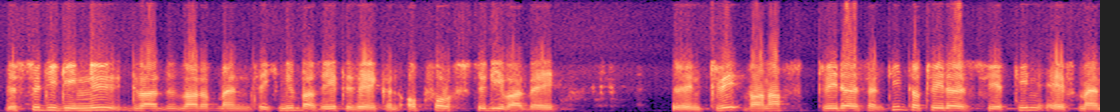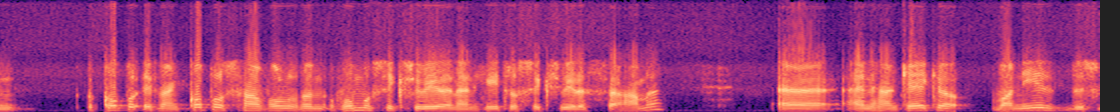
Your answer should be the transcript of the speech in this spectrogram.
de studie die nu, waar, waarop men zich nu baseert, is eigenlijk een opvolgstudie waarbij dus in twee, vanaf 2010 tot 2014 heeft men, koppel, heeft men koppels gaan volgen, homoseksuelen en heteroseksuelen samen. Uh, en gaan kijken wanneer dus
